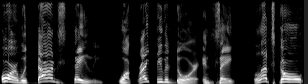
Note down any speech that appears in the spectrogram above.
Or would Dawn Staley walk right through the door and say, Let's go,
